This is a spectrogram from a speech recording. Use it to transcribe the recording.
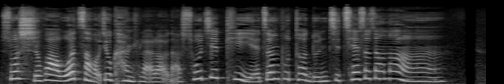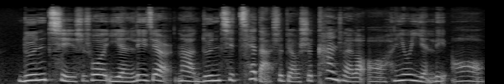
说实话，我早就看出来了。나솔직히예전부터눈치챘었잖아。 눈치是说眼力劲儿，那눈치채다是表示看出来了哦，很有眼力哦。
